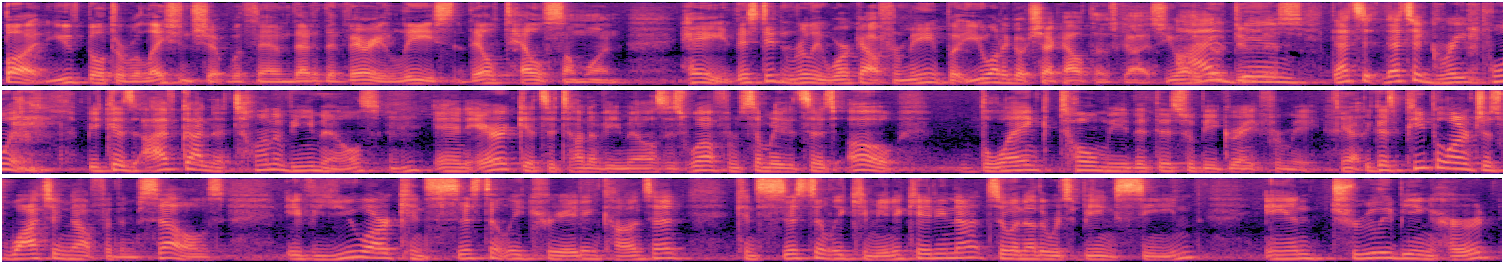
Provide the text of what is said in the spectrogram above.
but you've built a relationship with them that at the very least they'll tell someone, "Hey, this didn't really work out for me, but you ought to go check out those guys. You ought to go I've do been this." that's a, that's a great point because I've gotten a ton of emails Mm-hmm. and Eric gets a ton of emails as well from somebody that says, "Oh, blank told me that this would be great for me." Yeah. Because people aren't just watching out for themselves. If you are consistently creating content, consistently communicating that, so in other words being seen and truly being heard,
